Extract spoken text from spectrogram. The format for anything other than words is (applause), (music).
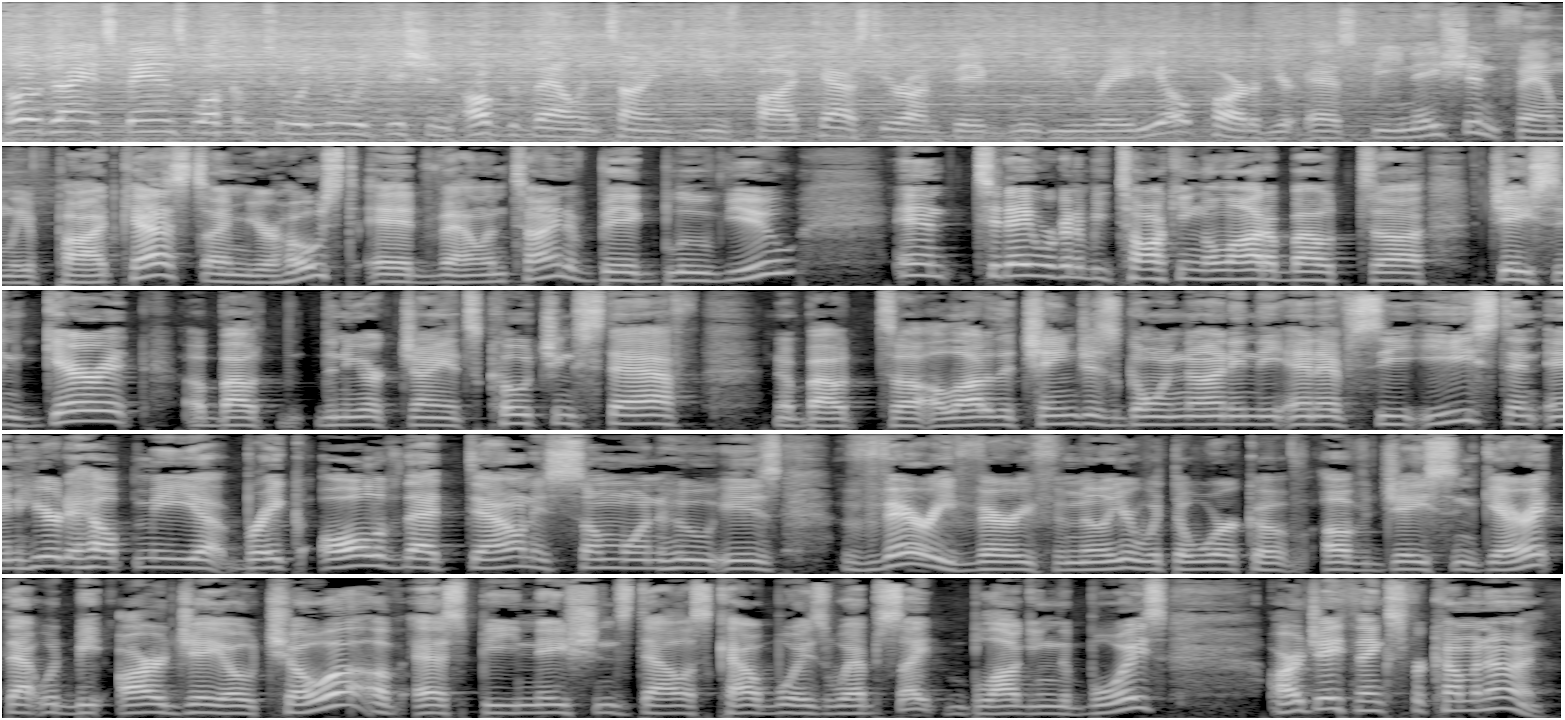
Hello, Giants fans. Welcome to a new edition of the Valentine's Views podcast here on Big Blue View Radio, part of your SB Nation family of podcasts. I'm your host, Ed Valentine of Big Blue View. And today we're going to be talking a lot about uh, Jason Garrett, about the New York Giants coaching staff, about uh, a lot of the changes going on in the NFC East. And, and here to help me uh, break all of that down is someone who is very, very familiar with the work of, of Jason Garrett. That would be RJ Ochoa of SB Nation's Dallas Cowboys website, Blogging the Boys. RJ, thanks for coming on.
